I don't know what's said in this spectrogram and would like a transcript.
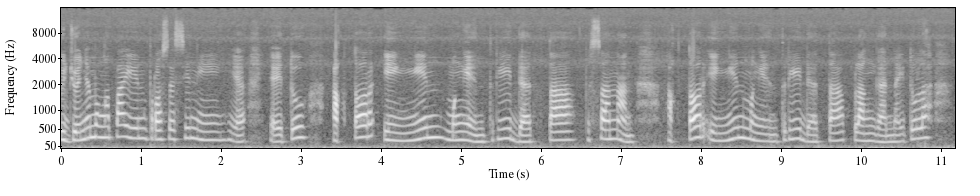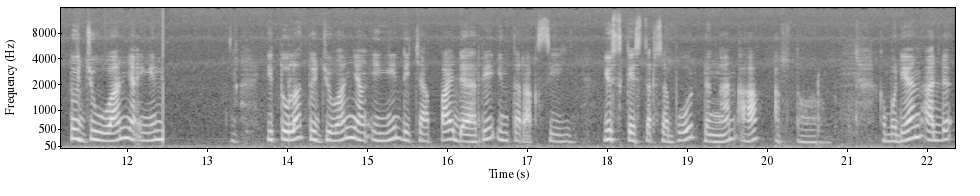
Tujuannya mau ngapain proses ini ya, yaitu aktor ingin mengentri data pesanan aktor ingin mengentri data pelanggan nah itulah tujuan yang ingin itulah tujuan yang ingin dicapai dari interaksi use case tersebut dengan aktor. Kemudian ada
